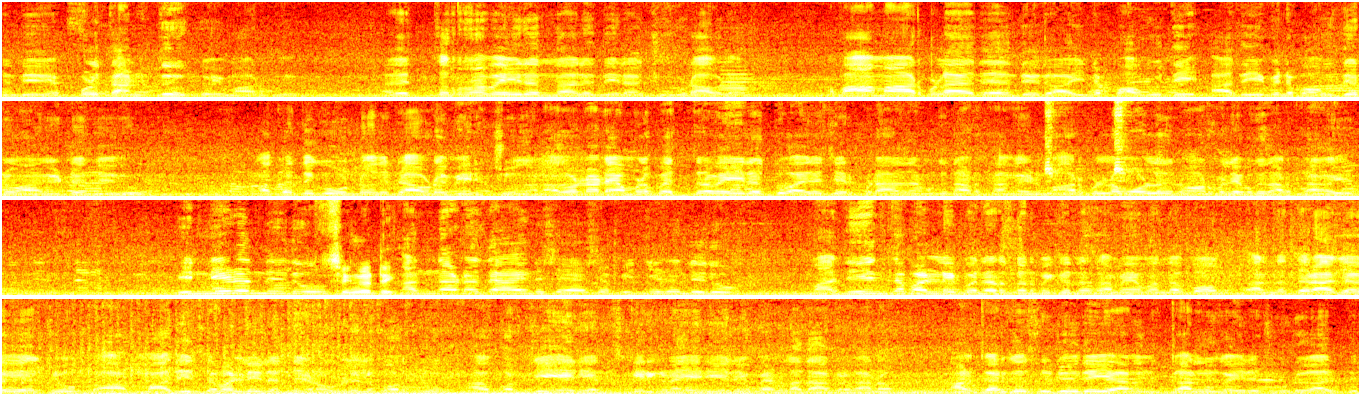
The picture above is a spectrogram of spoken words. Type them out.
എന്ത് ചെയ്യും? എപ്പോഴും തണുത്ത് നിൽക്കും ഈ മാർബിൾ അത് എത്ര വെയിലെന്നാലും എന്ത് ചെയ്യില്ല ചൂടാവില്ല അപ്പോൾ ആ മാർബിൾ അദ്ദേഹം എന്ത് ചെയ്തു? അതിന്റെ പകുതി ആ ദ്വീപിന്റെ പകുതിയാണ് വാങ്ങിയിട്ട് എന്ത് ചെയ്തു? മക്കത്തേക്ക് കൊണ്ടുവന്നിട്ട് അവിടെ വിരിച്ചു എന്നാണ്. അതുകൊണ്ടാണ് നമ്മളിപ്പോൾ എത്ര വെയിലത്തും അതിൽ ചെരുപ്പിടാതെ നമുക്ക് നടക്കാൻ കഴിയും മാർബിളിന്റെ മുകളിൽ നോർമലി നമുക്ക് നടക്കാൻ കഴിയും. പിന്നീട് എന്ത് ചെയ്തു? അന്നടത്തായതിന് ശേഷം പിന്നീട് എന്ത് ചെയ്തു? മദീനത്തെ പള്ളി പുനർനിർമ്മിക്കുന്ന സമയം വന്നപ്പോൾ അന്നത്തെ രാജാവ് വിചാരിച്ചു മദീനത്തെ പള്ളിയിൽ എന്ത് ചെയ്യണം ഉള്ളിൽ പുറത്തും കുറച്ച് ഏരിയ നിസ്കരിക്കുന്ന ഏരിയയിൽ വെള്ളം ഇതാക്കണം കാരണം ആൾക്കാർക്ക് ചെയ്യാൻ നിൽക്കാനും കഴിയില്ല ചൂട് കാലത്ത്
